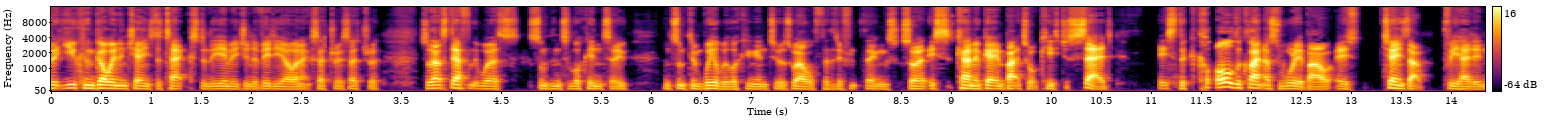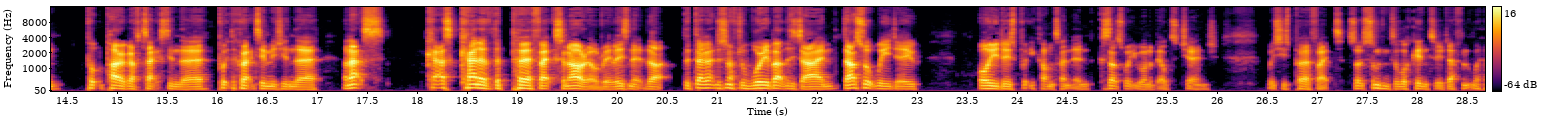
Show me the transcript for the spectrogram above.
But you can go in and change the text and the image and the video and etc. etc. So that's definitely worth something to look into and something we'll be looking into as well for the different things. So it's kind of getting back to what Keith just said. It's the all the client has to worry about is change that your heading, put paragraph text in there, put the correct image in there, and that's that's kind of the perfect scenario, really, isn't it? That the doesn't have to worry about the design. That's what we do. All you do is put your content in because that's what you want to be able to change, which is perfect. So it's something to look into, definitely,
